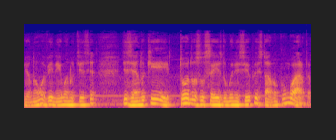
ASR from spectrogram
eu não ouvi nenhuma notícia dizendo que todos os seis do município estavam com guarda.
